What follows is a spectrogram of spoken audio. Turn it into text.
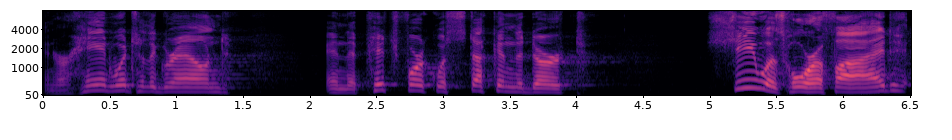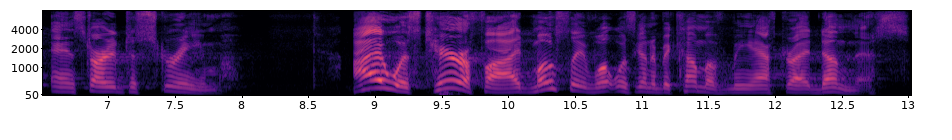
And her hand went to the ground and the pitchfork was stuck in the dirt. She was horrified and started to scream. I was terrified mostly of what was going to become of me after I had done this.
